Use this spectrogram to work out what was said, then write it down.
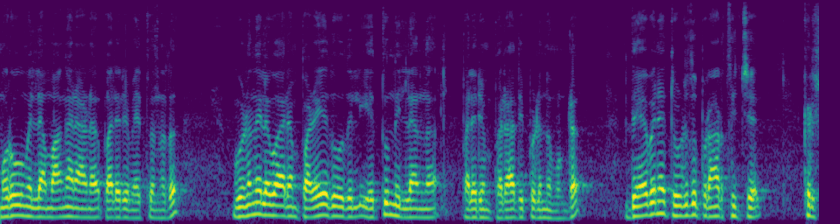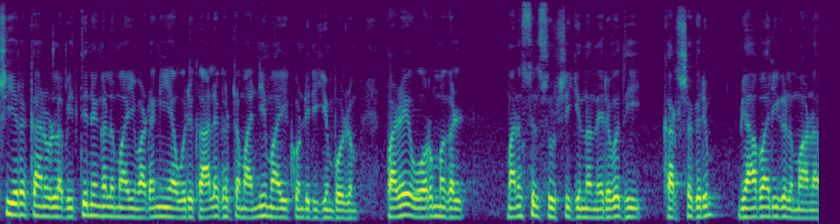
മുറവുമെല്ലാം വാങ്ങാനാണ് പലരും എത്തുന്നത്. ഗുണനിലവാരം പഴയ തോതിൽ എത്തുന്നില്ലെന്ന് പലരും പരാതിപ്പെടുന്നുമുണ്ട്. ദേവനെ തൊഴുതു പ്രാർത്ഥിച്ച് കൃഷിയിറക്കാനുള്ള വിത്തിനങ്ങളുമായി മടങ്ങിയ ഒരു കാലഘട്ടം അന്യമായിക്കൊണ്ടിരിക്കുമ്പോഴും പഴയ ഓർമ്മകൾ മനസ്സിൽ സൂക്ഷിക്കുന്ന നിരവധി കർഷകരും വ്യാപാരികളുമാണ്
